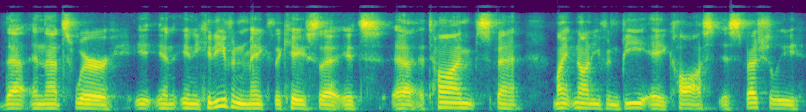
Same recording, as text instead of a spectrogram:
that and that's where and, and you could even make the case that it's a time spent might not even be a cost, especially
